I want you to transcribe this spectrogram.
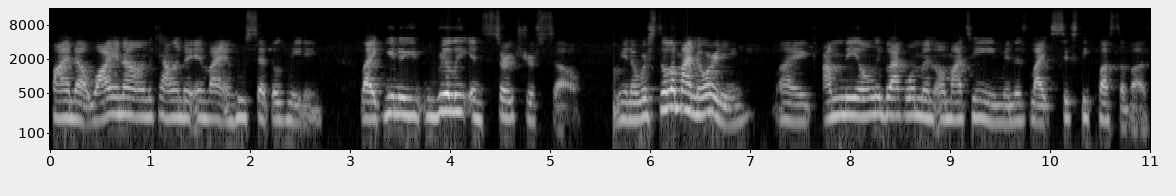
find out why you're not on the calendar invite and who set those meetings. Like, you know, you really insert yourself. You know, we're still a minority. Like I'm the only black woman on my team and it's like 60 plus of us.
